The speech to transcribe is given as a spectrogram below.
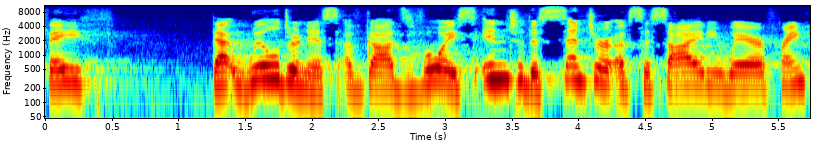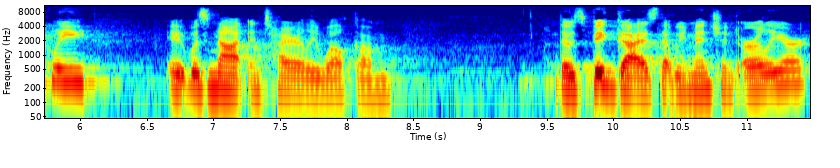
faith, that wilderness of God's voice into the center of society where, frankly, it was not entirely welcome. Those big guys that we mentioned earlier,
